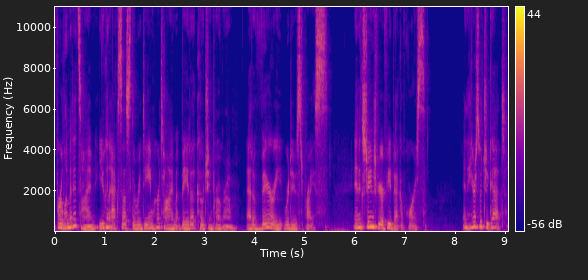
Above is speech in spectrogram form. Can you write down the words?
For a limited time, you can access the Redeem Her Time beta coaching program at a very reduced price, in exchange for your feedback, of course. And here's what you get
